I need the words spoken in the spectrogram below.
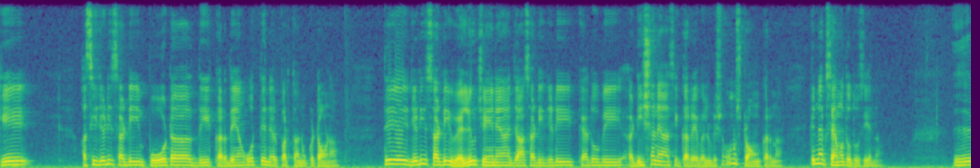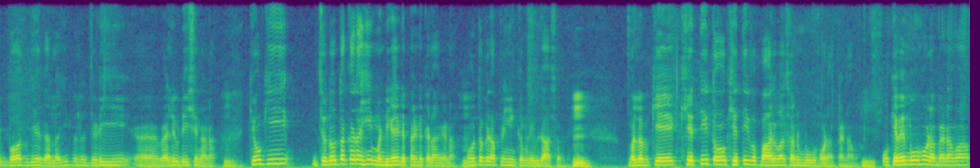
ਕਿ ਅਸੀਂ ਜਿਹੜੀ ਸਾਡੀ ਇੰਪੋਰਟ ਦੀ ਕਰਦੇ ਆ ਉਹ ਤੇ ਨਿਰਭਰਤਾ ਨੂੰ ਘਟਾਉਣਾ ਤੇ ਜਿਹੜੀ ਸਾਡੀ ਵੈਲਿਊ ਚੇਨ ਆ ਜਾਂ ਸਾਡੀ ਜਿਹੜੀ ਕਹਿ ਦੋ ਵੀ ਐਡੀਸ਼ਨ ਆ ਅਸੀਂ ਕਰ ਰਹੇ ਵੈਲਿਊ ਐਡੀਸ਼ਨ ਉਹਨੂੰ ਸਟਰੋਂਗ ਕਰਨਾ। ਕਿੰਨਾ ਕੁ ਸਹਿਮਤ ਹੋ ਤੁਸੀਂ ਇਹਨਾਂ ਇਹ ਬਹੁਤ ਵਧੀਆ ਗੱਲ ਆ ਜੀ ਮਤਲਬ ਜਿਹੜੀ ਵੈਲਿਊ ਐਡੀਸ਼ਨ ਆ ਨਾ। ਕਿਉਂਕਿ ਜਦੋਂ ਤੱਕ ਅਸੀਂ ਮੰਡੀਆਂ 'ਤੇ ਡਿਪੈਂਡ ਕਰਾਂਗੇ ਨਾ ਉਦੋਂ ਤੱਕ ਆਪਣੀ ਇਨਕਮ ਨਹੀਂ ਵਧਾ ਸਕਦੇ। ਹੂੰ। ਮਤਲਬ ਕਿ ਖੇਤੀ ਤੋਂ ਖੇਤੀ ਵਪਾਰ ਵੱਲ ਸਾਨੂੰ ਮੂਵ ਹੋਣਾ ਪੈਣਾ ਵਾ। ਉਹ ਕਿਵੇਂ ਮੂਵ ਹੋਣਾ ਪੈਣਾ ਵਾ?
